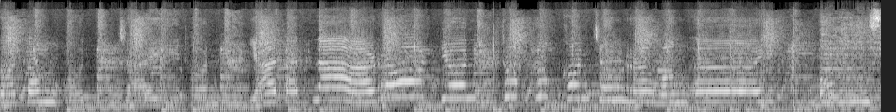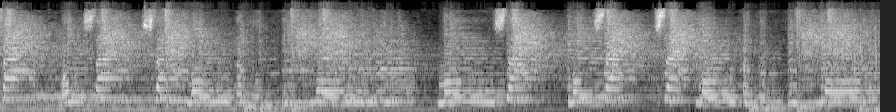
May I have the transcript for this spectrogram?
ก็ต้องอดใจทน อย่าตัดหน้ารถยนต์ ทุกทุกคนจงระวังเอ่ยมองแสะมงแสะแซะมงตะลุมองมงแซมองแสะแซะมงตะลุมมง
